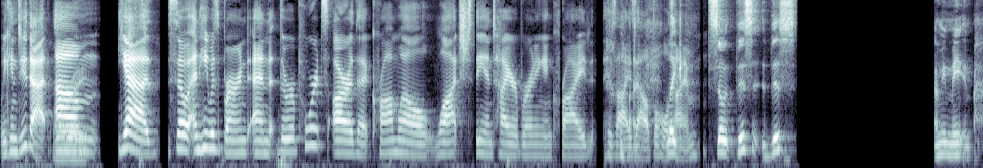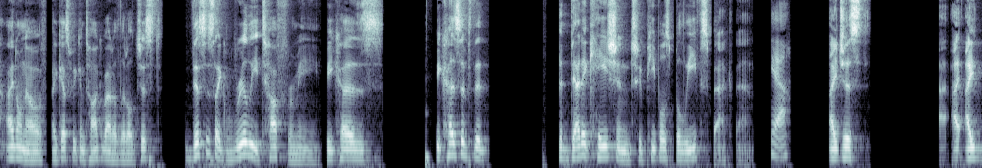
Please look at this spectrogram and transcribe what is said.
We can do that. All um yeah, so and he was burned and the reports are that Cromwell watched the entire burning and cried his eyes out the whole Like, time. So this this I mean may, I don't know if I guess we can talk about it a little just this is like really tough for me because because of the the dedication to people's beliefs back then. Yeah. I just I I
